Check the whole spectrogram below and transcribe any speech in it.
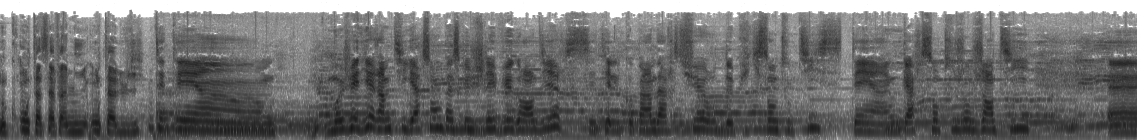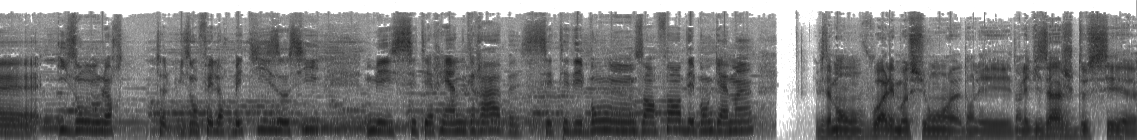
Donc honte à sa famille, honte à lui. C'était un moi, je vais dire un petit garçon parce que je l'ai vu grandir. C'était le copain d'Arthur depuis qu'ils sont tout petits. C'était un garçon toujours gentil. Euh, ils, ont leur, ils ont fait leurs bêtises aussi, mais c'était rien de grave. C'était des bons enfants, des bons gamins. Évidemment, on voit l'émotion euh, dans les, visages de ces euh,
